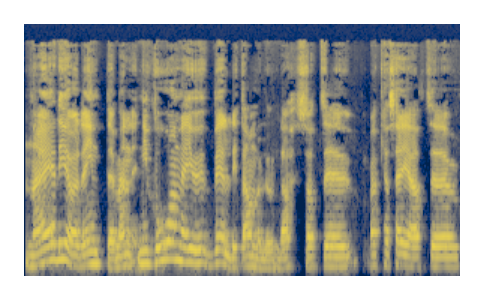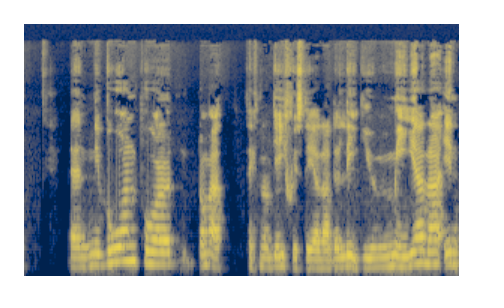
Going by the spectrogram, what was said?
Nej, det gör det inte, men nivån är ju väldigt annorlunda. Så att eh, man kan säga att eh, eh nivån på de här teknologijusterade ligger ju mera i,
